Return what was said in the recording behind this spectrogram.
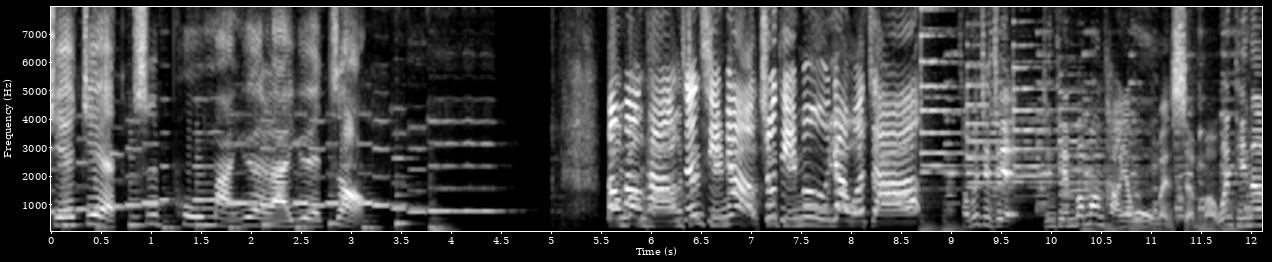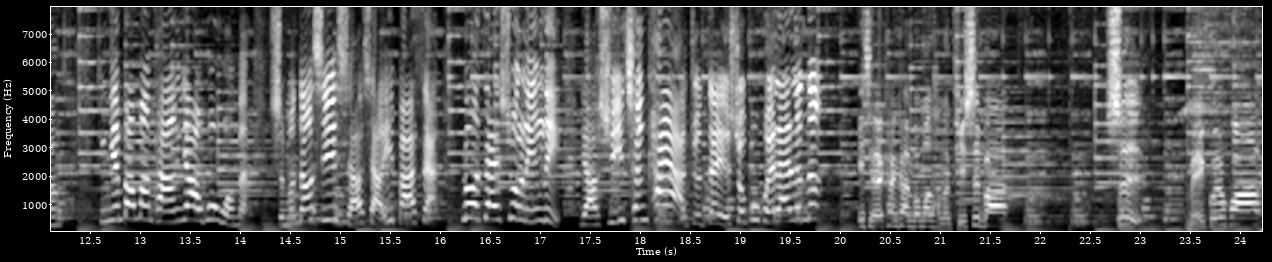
姐姐是铺满越来越重。棒棒糖真奇妙，出题目要我找。草莓姐姐，今天棒棒糖要问我们什么问题呢？今天棒棒糖要问我们，什么东西小小一把伞，落在树林里，要是一撑开啊，就再也收不回来了呢？一起来看看棒棒糖的提示吧。是玫瑰花、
